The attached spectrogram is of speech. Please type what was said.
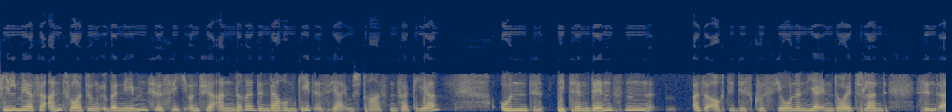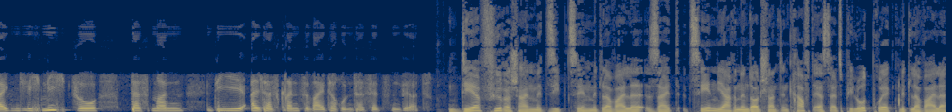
viel mehr Verantwortung übernehmen für sich und für andere, denn darum geht es ja im Straßenverkehr. Und die Tendenzen also auch die Diskussionen hier in Deutschland sind eigentlich nicht so, dass man die Altersgrenze weiter runtersetzen wird. Der Führerschein mit 17, mittlerweile seit zehn Jahren in Deutschland in Kraft, erst als Pilotprojekt, mittlerweile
